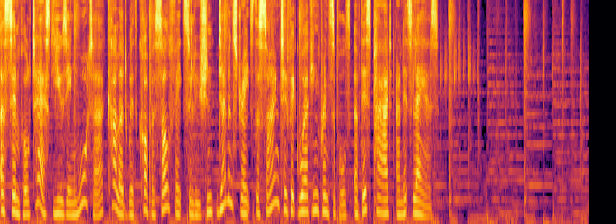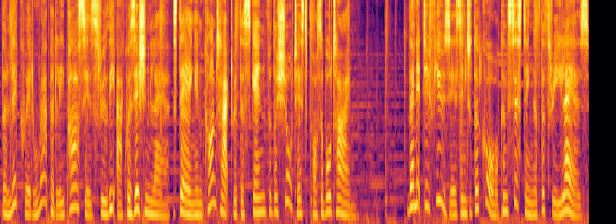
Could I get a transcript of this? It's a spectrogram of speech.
A simple test using water coloured with copper sulfate solution demonstrates the scientific working principles of this pad and its layers. The liquid rapidly passes through the acquisition layer, staying in contact with the skin for the shortest possible time. Then it diffuses into the core consisting of the three layers.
